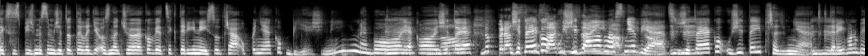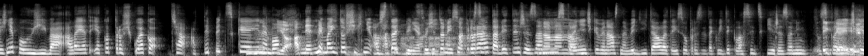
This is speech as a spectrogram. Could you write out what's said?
tak si spíš myslím, že to ty lidi označují jako věci, které nejsou třeba úplně jako běžný, nebo mm, jako, no, že to je, no, že to je jako užitá vlastně no. věc, mm-hmm. že to je jako užitý předmět, mm-hmm. který on běžně používá, ale je jako trošku jako třeba atypický, mm-hmm. nebo jo, atypický. Ne, nemají to všichni ano, ostatní, ano, jako ano, že to nejsou akorát, prostě tady ty řezané no, no, no. skleničky, vy nás nevidíte, ale ty jsou prostě takový ty klasický řezaný skleničky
